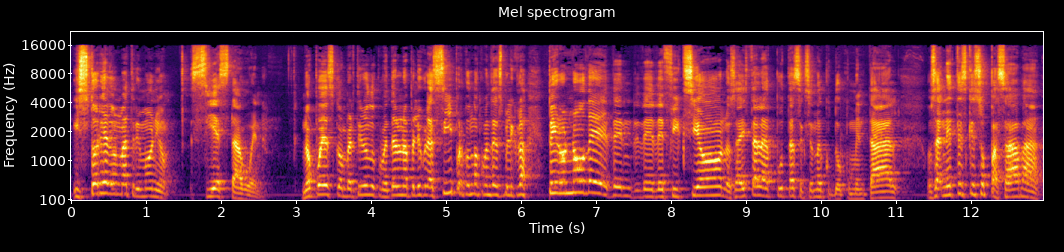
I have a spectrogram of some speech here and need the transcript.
Historia de un matrimonio, sí está buena. ¿No puedes convertir un documental en una película? Sí, porque un documental es película, pero no de, de, de, ficción. O sea, ahí está la puta sección de documental. O sea, neta es que eso pasaba.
